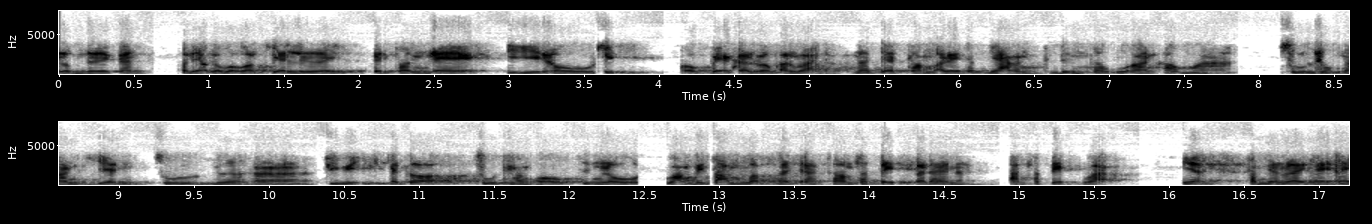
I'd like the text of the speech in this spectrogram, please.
ร่วมเลยกัน ภรรยาก็บอกว่าเขียนเลย เป็นท่อนแรกที่เราคิดออกแบบกันร่วมกันว่า น่าจะทำอะไรสักอย่างดึงเข้าผู้อ่านเข้ามา สู่โลกงานเขียน สู่เนื้อหาชีวิต แล้วก็สู่ทางออก ซึ่งเราวางไปตามรับอาจารย์สามสเต็ปก็ได้นะสามสเต็ปว่าเนี่ยทำอย่างไรให้ให้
